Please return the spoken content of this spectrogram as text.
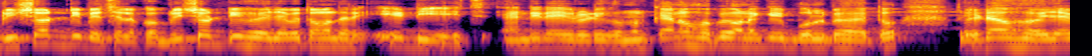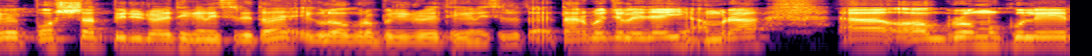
ব্রিশড ডি বেছে লেখো ব্রিশড ডি হয়ে যাবে তোমাদের এডিএইচ অ্যান্টি হরমোন কেন হবে? অনেকেই বলবে হয়তো। তো এটা হয়ে যাবে পশ্চাৎ পিরিয়ডারি থেকে নিঃসৃত হয়, এগুলো অগ্র পিরিয়ডারি থেকে নিঃসৃত হয়। তারপর চলে যাই আমরা অগ্রমুকুলের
